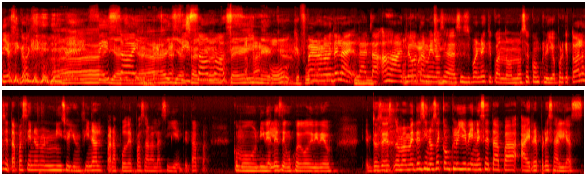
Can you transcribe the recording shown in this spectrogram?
yo así como que... Ay, sí ay, soy, ay, ya sí salió somos. peine. Ajá, o cara. que fuman, Pero normalmente la, la eta- ajá, O luego también, o sea, se supone que cuando no se concluyó, porque todas las etapas tienen un inicio y un final para poder pasar a la siguiente etapa, como niveles de un juego de video. Entonces, normalmente si no se concluye bien esa etapa, hay represalias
